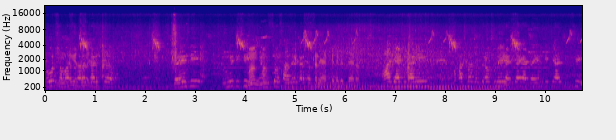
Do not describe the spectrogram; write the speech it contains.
थोर. समाजसुधारकांचं जयंती पुण्यतिथी. उत्सव साजरे करत असतो. आज या ठिकाणी महात्मा ज्योतिराव फुले यांच्या या जयंतीच्या दिवशी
